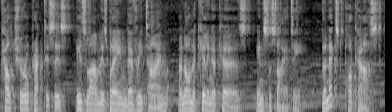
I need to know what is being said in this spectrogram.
cultural practices, Islam is blamed every time an honor killing occurs in society. The next podcast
